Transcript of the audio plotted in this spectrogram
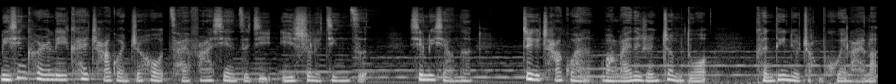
李姓客人离开茶馆之后，才发现自己遗失了金子，心里想呢，这个茶馆往来的人这么多，肯定就找不回来了，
